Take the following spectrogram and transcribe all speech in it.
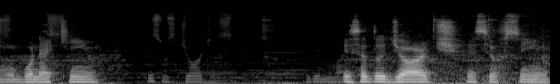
Um bonequinho. Esse é do George, esse ursinho.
